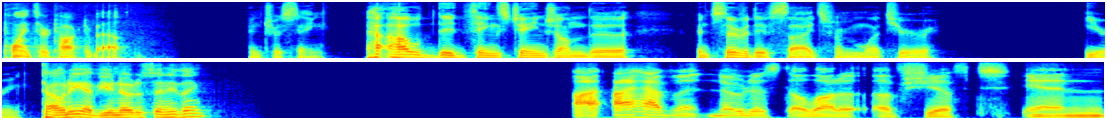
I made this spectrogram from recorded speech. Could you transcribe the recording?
points are talked about. interesting. How, how did things change on the conservative sides from what you're hearing? Tony, have you noticed anything? I, I haven't noticed a lot of, of shift in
